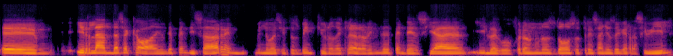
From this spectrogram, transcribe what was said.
Eh, Irlanda se acababa de independizar, en 1921 declararon independencia y luego fueron unos dos o tres años de guerra civil.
